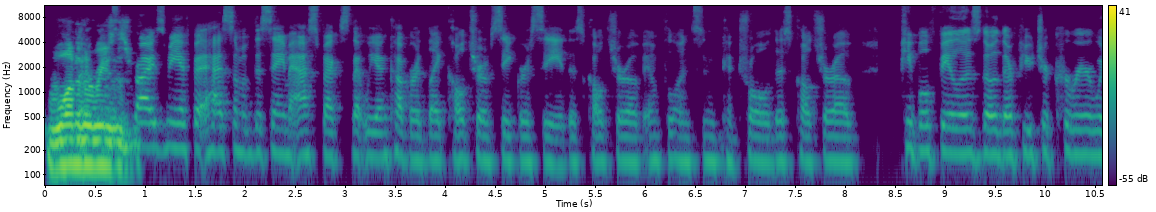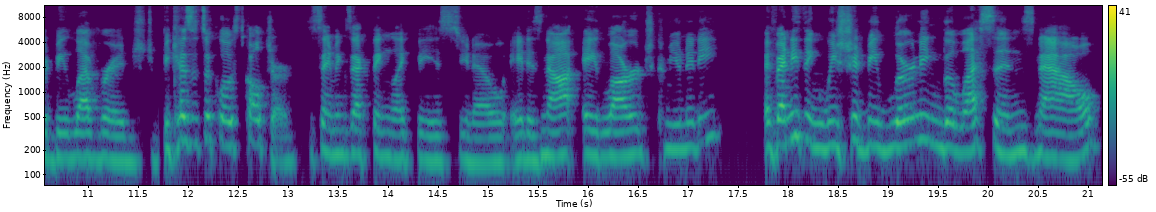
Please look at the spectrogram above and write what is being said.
One of the reasons surprise me if it has some of the same aspects that we uncovered like culture of secrecy this culture of influence and control this culture of people feel as though their future career would be leveraged because it's a closed culture. The same exact thing like these you know it is not a large community. If anything we should be learning the lessons now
